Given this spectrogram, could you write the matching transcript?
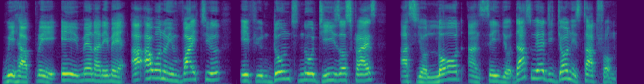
we have prayed. Amen and amen. I, I want to invite you, if you don't know Jesus Christ as your Lord and Savior, that's where the journey starts from.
